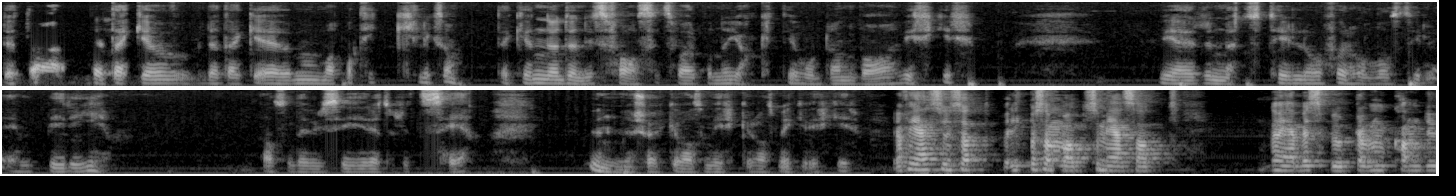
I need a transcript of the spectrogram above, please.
Dette er, dette er, ikke, dette er ikke matematikk, liksom. Det er ikke nødvendigvis fasitsvar på nøyaktig hvordan hva virker. Vi er nødt til å forholde oss til empiri. Altså vil si rett og slett se. Undersøke hva som virker og hva som ikke virker. Ja, for jeg synes at litt på samme måte som jeg sa at når jeg ble spurt om kan du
